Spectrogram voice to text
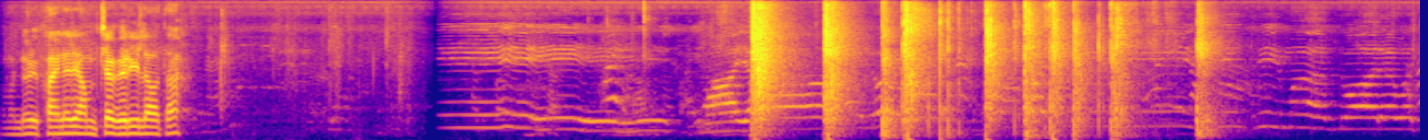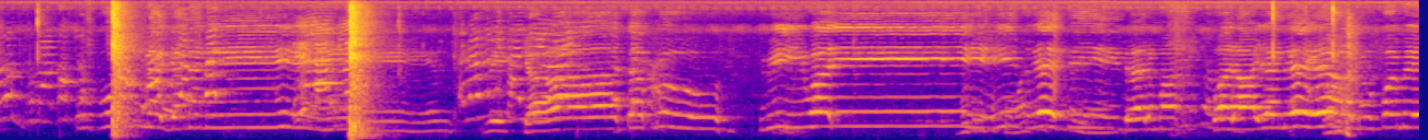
मंडळी फायनली आमच्या घरी लावता परायणे अनुपमे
